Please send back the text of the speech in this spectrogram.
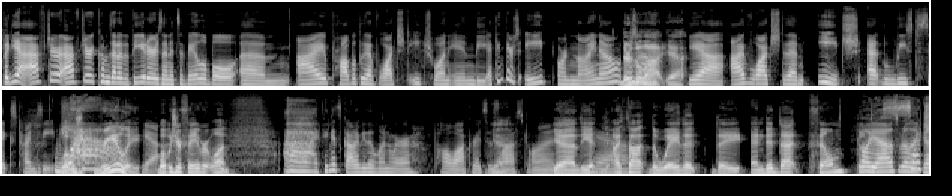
but yeah, after after it comes out of the theaters and it's available, um, I probably have watched each one in the. I think there's eight or nine out. There's a lot, yeah. Yeah, I've watched them each at least six times each. What was your, really? Yeah. What was your favorite one? Ah, I think it's got to be the one where Paul Walker. It's his Yeah. last one. Yeah, the Yeah. I thought the way that they ended that film, They Oh, did yeah, it was really such a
